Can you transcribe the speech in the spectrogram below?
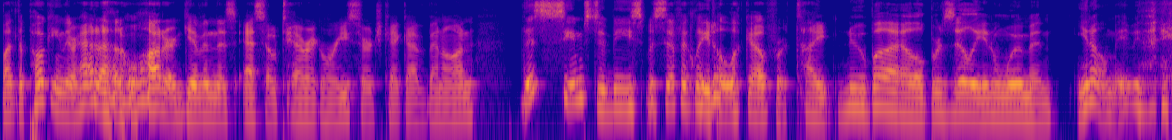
But the poking their head out of the water, given this esoteric research kick I've been on, this seems to be specifically to look out for tight, nubile Brazilian women. You know, maybe they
